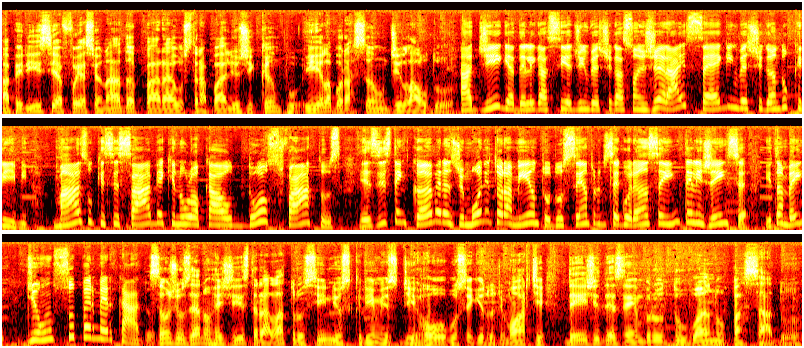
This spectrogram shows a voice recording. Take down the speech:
A perícia foi acionada para os trabalhos de campo e elaboração de laudo. A DIG, a Delegacia de Investigações Gerais, segue investigando o crime, mas o que se sabe é que no local dos fatos existem câmeras de monitoramento do Centro de Segurança e Inteligência e também de um supermercado. São José não registra latrocínios crimes de roubo seguido de morte desde dezembro do ano passado.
